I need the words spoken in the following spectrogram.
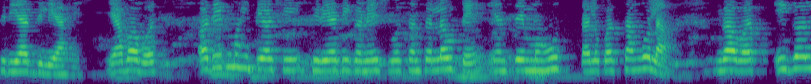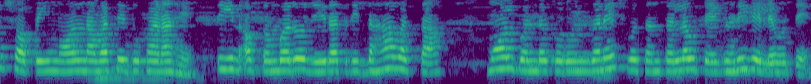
फिर्याद दिली आहे. याबाबत अधिक माहिती अशी फिर्यादी गणेश वसंत लवटे यांचे महूद तालुका सांगोला गावात इगल शॉपिंग मॉल नावाचे दुकान आहे. तीन ऑक्टोंबर रोजी रात्री दहा वाजता मॉल बंद करून गणेश वसंत लवटे घरी गेले होते.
